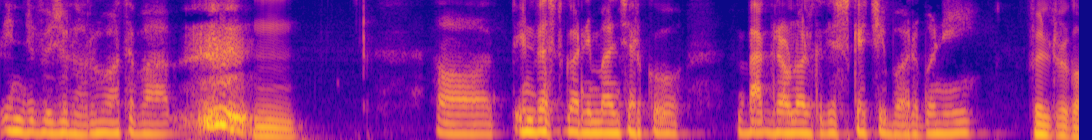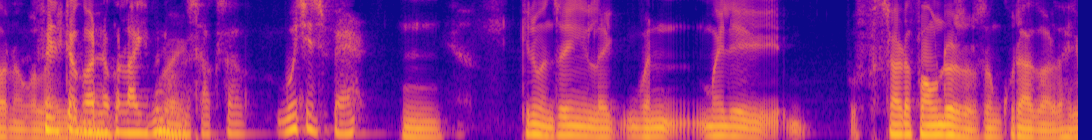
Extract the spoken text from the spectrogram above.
इन्डिभिजुअलहरू अथवा इन्भेस्ट गर्ने मान्छेहरूको ब्याकग्राउन्ड अलिकति स्केची भएर पनि फिल्टर गर्नको लागि फिल्टर गर्नको लागि पनि हुनसक्छ विच इज फेयर। किनभने चाहिँ लाइक भन मैले स्टार्टअप फाउन्डर्सहरूसँग कुरा गर्दाखेरि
